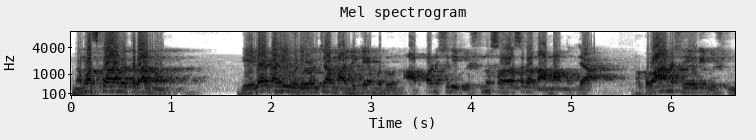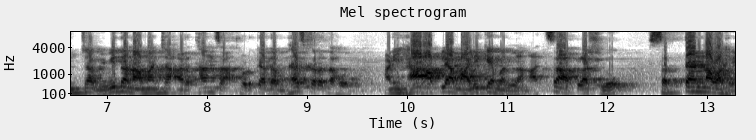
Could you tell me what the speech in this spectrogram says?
नमस्कार मित्रांनो. गेल्या काही व्हिडिओच्या मालिकेमधून आपण श्री विष्णू सहस्र नामामधल्या भगवान श्रीहरी विष्णूंच्या विविध नामांच्या अर्थांचा थोडक्यात अभ्यास करत आहोत. आणि ह्या आपल्या मालिकेमधला आजचा आपला श्लोक सत्त्याण्णव आहे.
